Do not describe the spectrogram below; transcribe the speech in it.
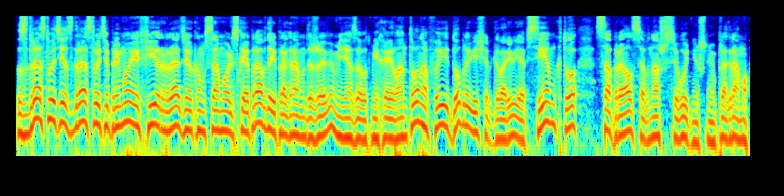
Здравствуйте, здравствуйте. Прямой эфир радио «Комсомольская правда» и программа «Дежавю». Меня зовут Михаил Антонов. И добрый вечер, говорю я всем, кто собрался в нашу сегодняшнюю программу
